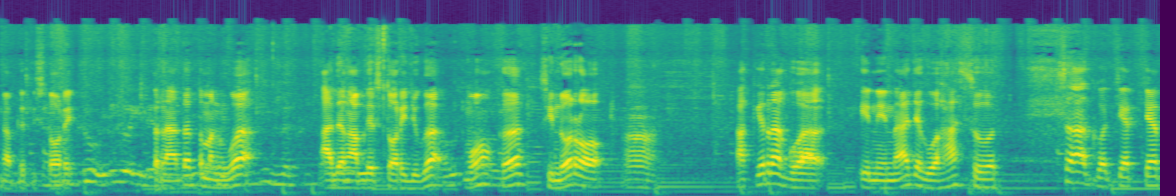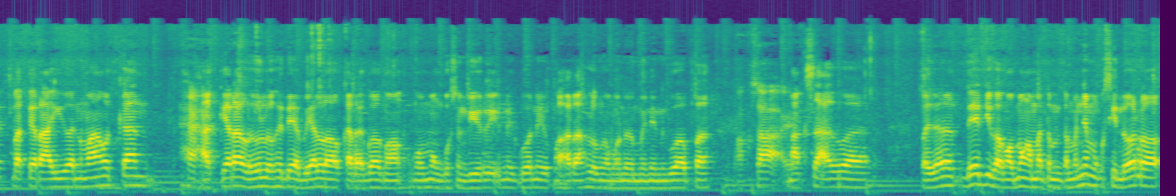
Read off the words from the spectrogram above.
ngupdate story. Ternyata teman gue ada ngupdate story juga mau ke Sindoro. Ah. Akhirnya gue inin aja gue hasut. Saat gue chat chat pakai rayuan maut kan. Akhirnya luluh dia belok karena gue ngomong gue sendiri ini gue nih parah lu nggak mau nemenin gue apa. Maksa ya. maksa gue padahal dia juga ngomong sama temen-temennya mau ke Sindoro.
